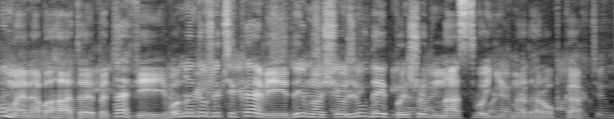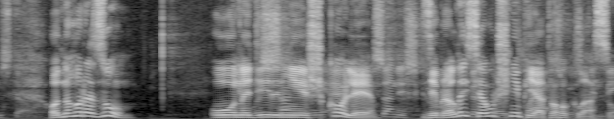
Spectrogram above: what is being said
У мене багато епітафій. Вони дуже цікаві, і дивно, що люди пишуть на своїх надгробках. Одного разу у недільній школі зібралися учні п'ятого класу.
